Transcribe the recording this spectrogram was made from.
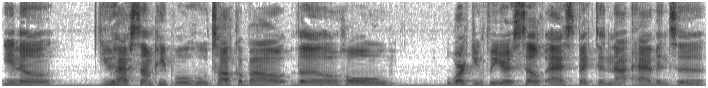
you know, you have some people who talk about the whole working for yourself aspect and not having to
